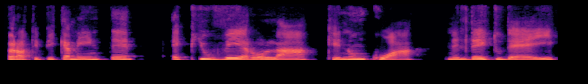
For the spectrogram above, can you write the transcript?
però tipicamente è più vero là che non qua nel day to day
